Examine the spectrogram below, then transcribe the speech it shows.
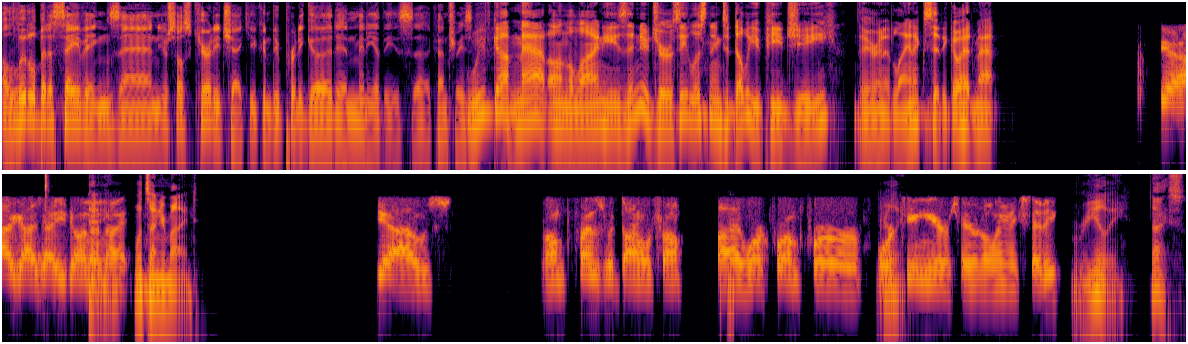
a little bit of savings and your Social Security check, you can do pretty good in many of these uh, countries. We've got Matt on the line. He's in New Jersey, listening to WPG. There in Atlantic City. Go ahead, Matt. Yeah, hi guys. How you doing Hey, tonight? what's on your mind? Yeah, I was. I'm friends with Donald Trump. I worked for him for 14 years here in Atlantic City. Really? Nice.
